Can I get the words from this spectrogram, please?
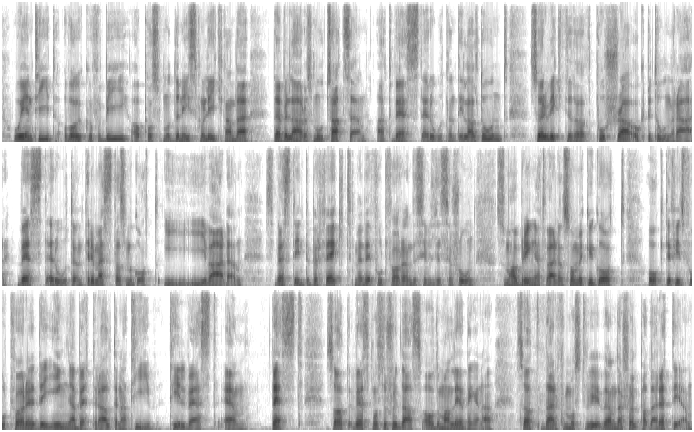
Och i en tid av oikofobi, av postmodernism och liknande, där vi lär oss motsatsen, att väst är roten till allt ont, så är det viktigt att pusha och betona det här. Väst är roten till det mesta som är gott i, i världen. Väst är inte perfekt, men det är fortfarande civilisation som har bringat världen så mycket gott och det finns fortfarande inga bättre alternativ till väst än väst. Så att väst måste skyddas av de anledningarna. Så att därför måste vi vända sköldpaddan rätt igen.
